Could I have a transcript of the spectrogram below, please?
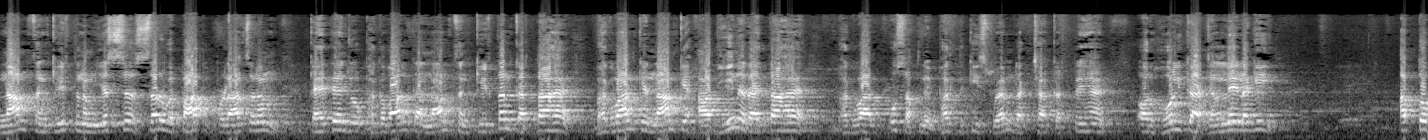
नाम संकीर्तनम यश सर्व पाप प्रणाशनम कहते हैं, जो भगवान का नाम संकीर्तन करता है, भगवान के नाम के अधीन रहता है भगवान उस अपने भक्त की स्वयं रक्षा करते हैं और होलिका जलने लगी। अब तो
